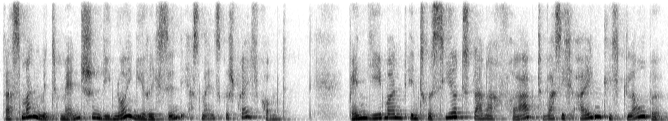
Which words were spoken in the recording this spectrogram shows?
dass man mit Menschen, die neugierig sind, erstmal ins Gespräch kommt. Wenn jemand interessiert danach fragt, was ich eigentlich glaube,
